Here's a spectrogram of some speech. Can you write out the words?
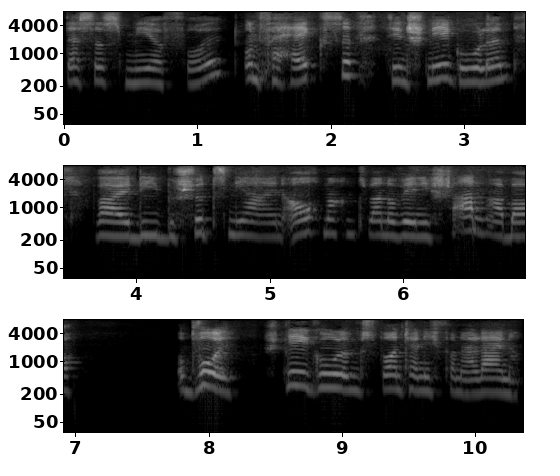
dass es mir folgt und verhexe den Schneegolem, weil die beschützen ja einen auch, machen zwar nur wenig Schaden, aber obwohl Schneegolem spawnt ja nicht von alleine.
